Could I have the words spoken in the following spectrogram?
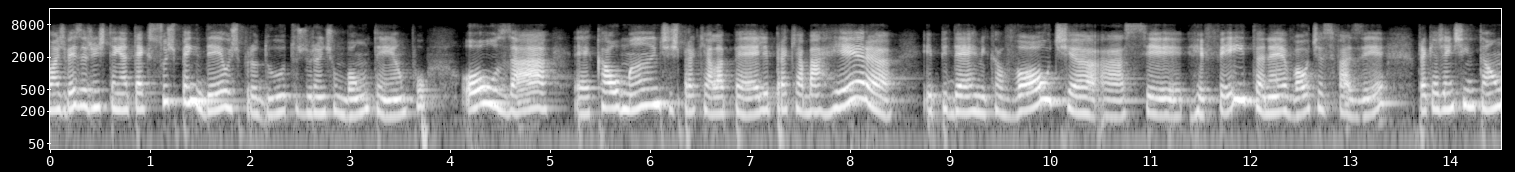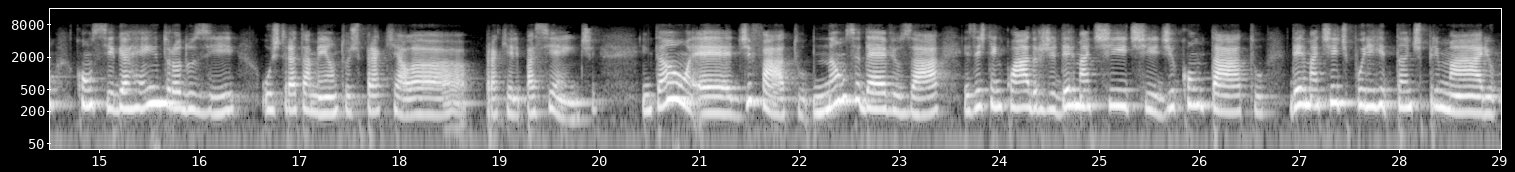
Então, às vezes, a gente tem até que suspender os produtos durante um bom tempo ou usar é, calmantes para aquela pele, para que a barreira epidérmica volte a, a, ser refeita, né, volte a se fazer, para que a gente então consiga reintroduzir os tratamentos para aquele paciente. Então, é, de fato, não se deve usar. Existem quadros de dermatite de contato, dermatite por irritante primário,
